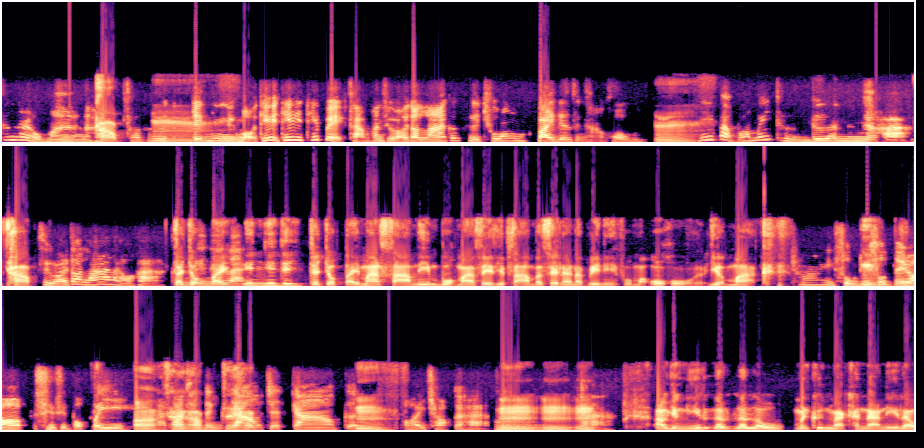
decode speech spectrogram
ขึ้นเร็วมากนะคะครับก็คืออมจริงๆบอกที่ที่ที่เบรก3,400ดอลลาร์ก็คือช่วงปลายเดือนสิงหาคมอืมนี่แบบว่าไม่ถึงเดือนนึงอะค่ะครับ400ดอลลาร์แล้วค่ะ จะจบไปก็คือนั่นแหละนี่นี่จะจะจบไตรมาสสามนี้บวกมา43เปอร์เซ็นต์แล้วนะปีนี้ผมว่าโอ้โห เยอะมาก ใช่ สูงที่สุดในรอบ46ปีอ่านะคะใช่ตอนครันั้บนใช่ครับ1979เกิดอืมออยช็อกอะค่ะ อืมอืมอืมค่ะเอาอย่างนี้แล้วแล้วเรา มันขึ้นมาขนาดนี้แล้ว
